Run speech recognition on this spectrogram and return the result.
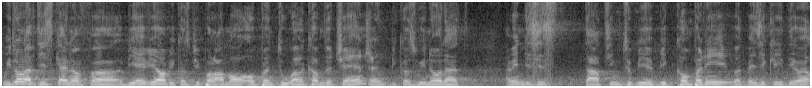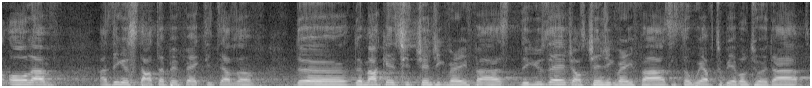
we don't have this kind of uh, behavior because people are more open to welcome the change and because we know that, I mean, this is starting to be a big company, but basically they all have, I think, a startup effect in terms of the, the market is changing very fast, the usage is changing very fast, so we have to be able to adapt.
